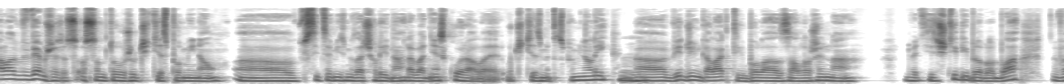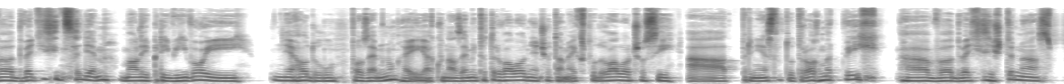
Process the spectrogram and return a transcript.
Ale viem, že som to už určite spomínal. Uh, Sice my sme začali nahrávať neskôr, ale určite sme to spomínali. Hmm. Uh, Virgin Galactic bola založená 2004, bla bla bla. V 2007 mali pri vývoji nehodu pozemnú, hej, ako na Zemi to trvalo, niečo tam explodovalo, čosi a prinieslo tu troch mŕtvych. V 2014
